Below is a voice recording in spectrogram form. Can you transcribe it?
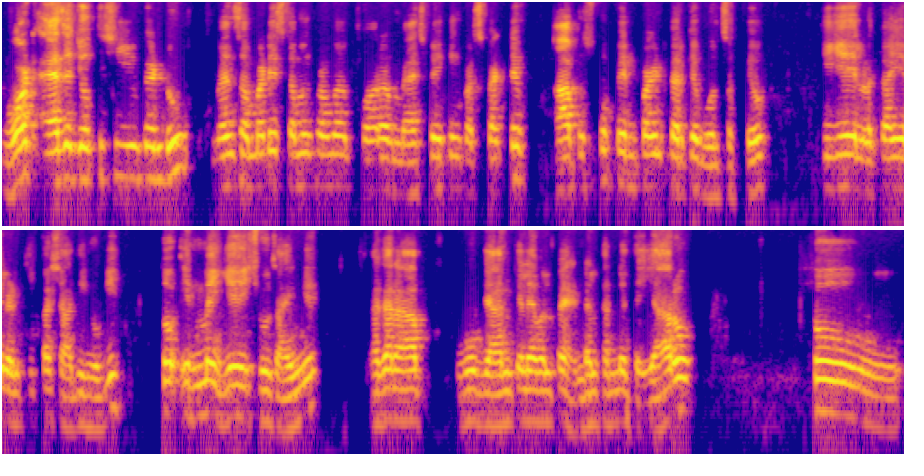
what as a jyotishi you can do when somebody is coming from a, for a matchmaking perspective, आप उसको पिन पॉइंट करके बोल सकते हो कि ये लड़का, ये लड़की का शादी होगी। तो इनमें ये इश्यूज़ आएँगे। अगर आप वो ज्ञान के लेवल पे हैंडल करने तैयार हो तो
